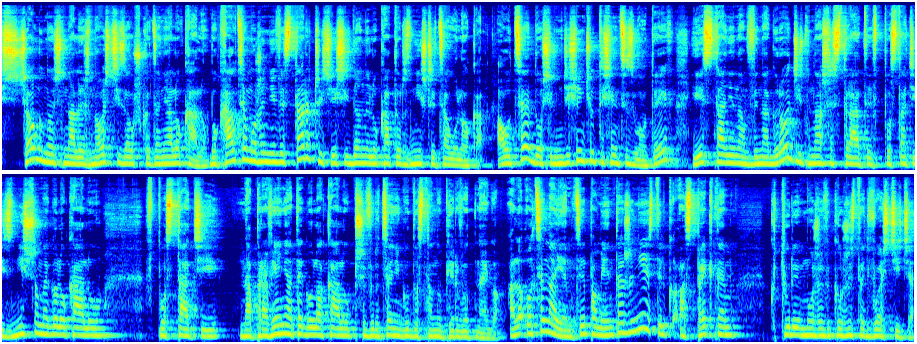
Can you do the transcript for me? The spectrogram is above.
ściągnąć należności za uszkodzenia lokalu, bo kaucja może nie wystarczyć, jeśli dany lokator zniszczy cały lokal. A OC do 70 000 tysięcy złotych jest w stanie nam wynagrodzić nasze straty w postaci zniszczonego lokalu, w postaci naprawienia tego lokalu, przywrócenia go do stanu pierwotnego. Ale OC najemcy pamięta, że nie jest tylko aspektem który może wykorzystać właściciel.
